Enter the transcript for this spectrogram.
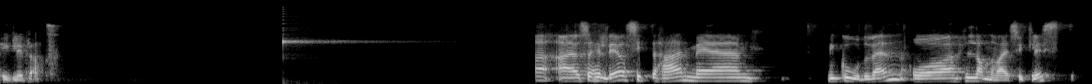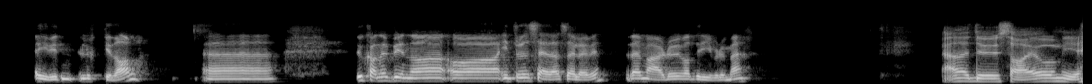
hyggelig prat. Jeg er så heldig å sitte her med min gode venn og landeveissyklist Øyvind Lukkedal. Eh, du kan jo begynne å introdusere deg selv, Øyvind. Hvem er du, hva driver du med? Ja, du sa jo mye,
